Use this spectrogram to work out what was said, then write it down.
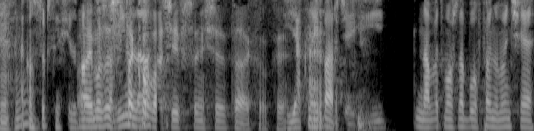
mhm. ta konstrukcja jest bardzo Ale możesz stakować je w sensie, tak, okej. Okay. Jak najbardziej. I nawet można było w pewnym momencie,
